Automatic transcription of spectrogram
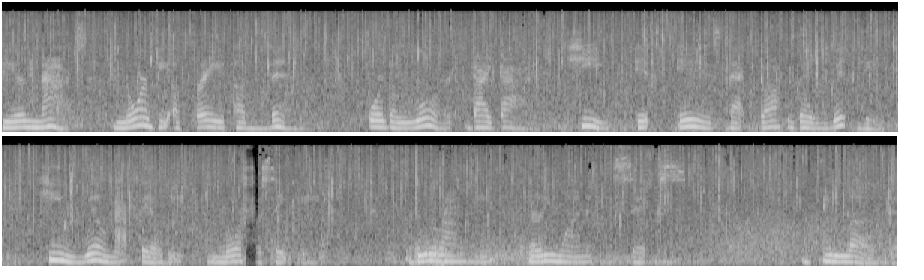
Fear not, nor be afraid of them. For the Lord thy God, he it is that doth go with thee. He will not fail thee, nor forsake thee. Deuteronomy 31 6. Beloved,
